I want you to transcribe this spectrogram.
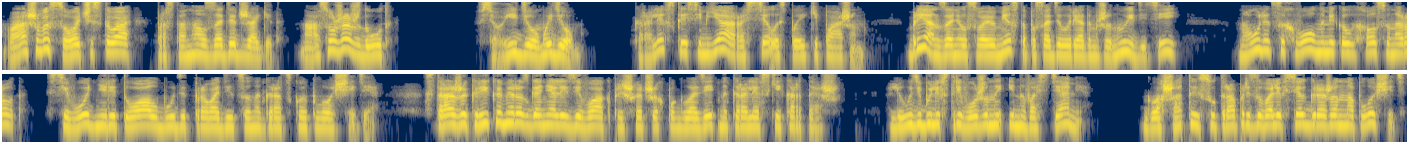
«Ваше высочество!» — простонал сзади Джагет. «Нас уже ждут». «Все, идем, идем». Королевская семья расселась по экипажам. Бриан занял свое место, посадил рядом жену и детей. На улицах волнами колыхался народ. Сегодня ритуал будет проводиться на городской площади. Стражи криками разгоняли зевак, пришедших поглазеть на королевский кортеж. Люди были встревожены и новостями. Глашатые с утра призывали всех горожан на площадь.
